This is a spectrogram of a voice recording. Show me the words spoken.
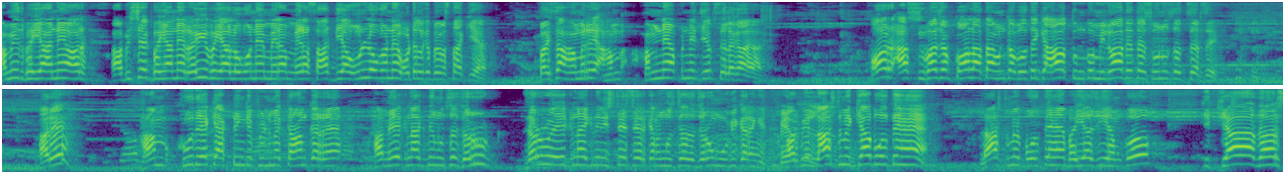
अमित भैया ने और अभिषेक भैया ने, रवि भैया लोगों ने मेरा मेरा साथ दिया, उन लोगों ने होटल की व्यवस्था किया है। पैसा हमरे हम हमने अपने जेब से लगाया है। और आज सुबह जब कॉल आता है उनका बोलते हैं कि आओ तुमको मिलवा देते हैं सोनू सत सर से। अरे हम खुद एक एक्टिंग के फ़ील्ड में काम कर रहे हैं। हम एक ना एक दिन उनसे ज़रूर ज़रूर एक ना एक दिन स्टेज शेयर करेंगे उससे ज़रूर मूवी करेंगे। और फिर लास्ट में क्या बोलते हैं? लास्ट में बोलते हैं भैया जी हमको कि क्या आदर्श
